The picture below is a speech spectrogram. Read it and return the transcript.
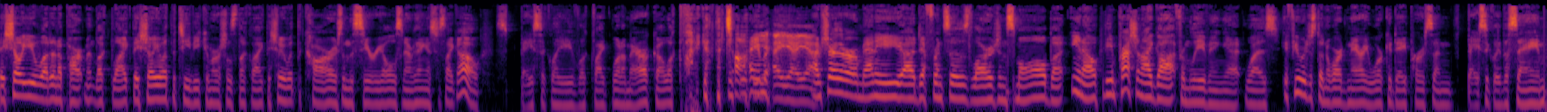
they show you what an apartment looked like. They show you what the TV commercials look like. They show you what the cars and the cereals and everything. It's just like, oh, it's basically looked like what America looked like at the time. Yeah, yeah, yeah. I'm sure there are many uh, differences, large and small, but you know, the impression I got from leaving it was if you were just an ordinary workaday person, basically the same.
